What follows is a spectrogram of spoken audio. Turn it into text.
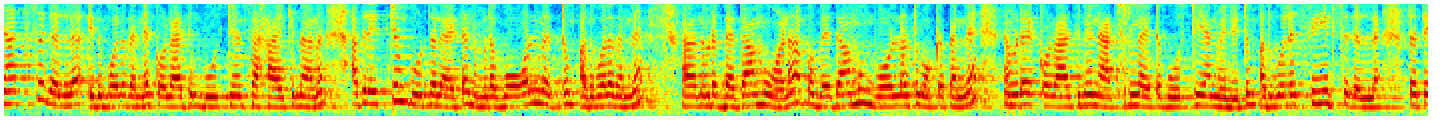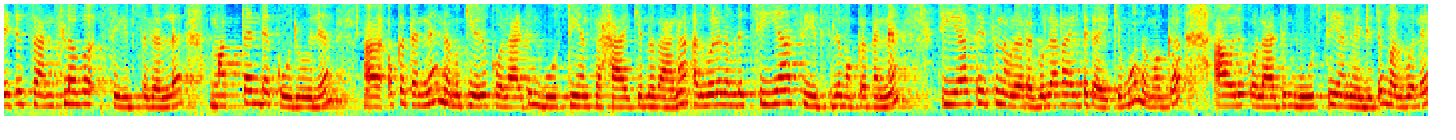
നട്ട്സുകളിൽ ഇതുപോലെ തന്നെ കൊളാജിൻ ബൂസ്റ്റ് ചെയ്യാൻ സഹായിക്കുന്നതാണ്. അതിൽ ഏറ്റവും കൂടുതലായിട്ട് നമ്മുടെ വാൾനട്ടും അതുപോലെ തന്നെ നമ്മുടെ ബദാമുമാണ് അപ്പോൾ ബദാമും വാൾനട്ടും ഒക്കെ തന്നെ നമ്മുടെ കൊളാജിനെ നാച്ചുറലായിട്ട് ബൂസ്റ്റ് ചെയ്യാൻ വേണ്ടിയിട്ടും അതുപോലെ സീഡ്സുകളിൽ പ്രത്യേകിച്ച് സൺഫ്ലവർ സീഡ്സുകളിൽ മത്തന്റെ കുരുവിൽ ഒക്കെ തന്നെ നമുക്ക് ഈ ഒരു കൊളാജിൻ ബൂസ്റ്റ് ചെയ്യാൻ സഹായിക്കുന്നതാണ്. അതുപോലെ നമ്മുടെ ചിയ സീഡ്സിലും ഒക്കെ തന്നെ ചിയ സീഡ്സ് നമ്മൾ റെഗുലറായിട്ട് കഴിക്കുമ്പോൾ നമുക്ക് ആ ഒരു കൊളാജിൻ ബൂസ്റ്റ് ചെയ്യാൻ വേണ്ടിയിട്ടും അതുപോലെ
